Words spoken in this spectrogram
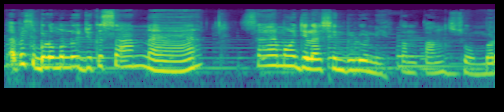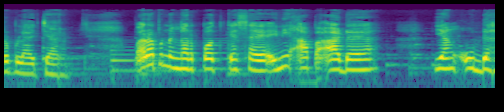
Tapi sebelum menuju ke sana, saya mau jelasin dulu nih tentang sumber belajar. Para pendengar podcast saya ini apa ada yang udah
